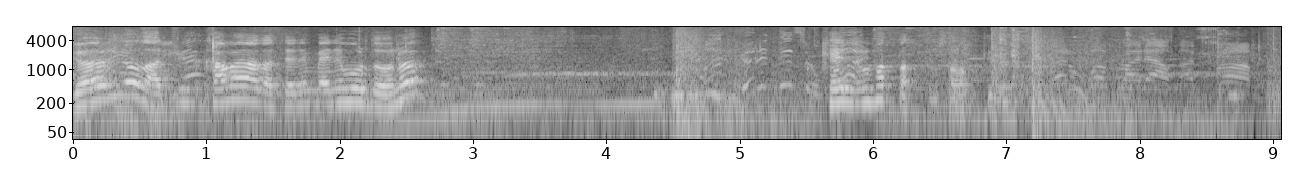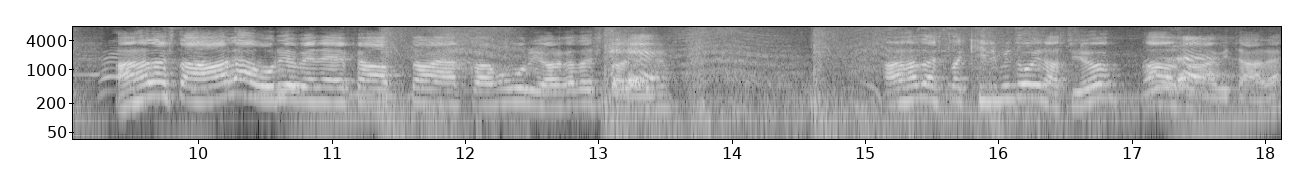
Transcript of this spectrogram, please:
Görüyorlar çünkü kamerada senin beni vurduğunu kendimi patlattım salak gibi. Arkadaşlar hala vuruyor beni Efe alttan ayaklarımı vuruyor arkadaşlar benim. Arkadaşlar kilimi de oynatıyor. Al sana bir tane.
